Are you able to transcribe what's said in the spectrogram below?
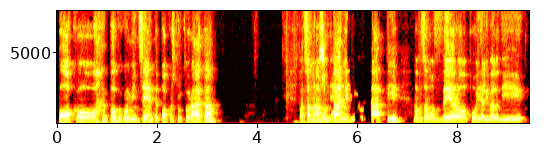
poco, poco convincente, poco strutturata, facciamo una sì, montagna beh. di contatti, ma facciamo zero poi a livello di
